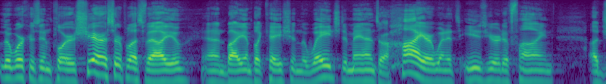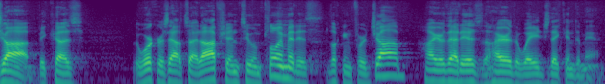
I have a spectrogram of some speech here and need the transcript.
the workers and employers share surplus value, and by implication, the wage demands are higher when it's easier to find a job because the worker's outside option to employment is looking for a job. Higher that is, the higher the wage they can demand.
